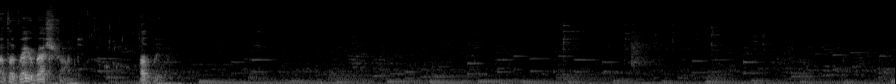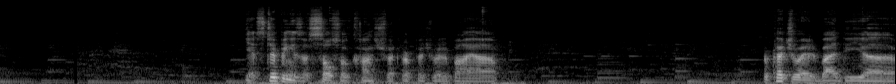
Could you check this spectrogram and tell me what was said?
Of a great restaurant. Lovely. Yes, tipping is a social construct perpetuated by uh, perpetuated by the uh,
